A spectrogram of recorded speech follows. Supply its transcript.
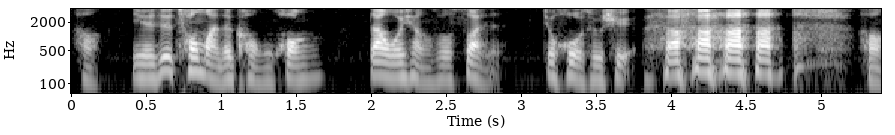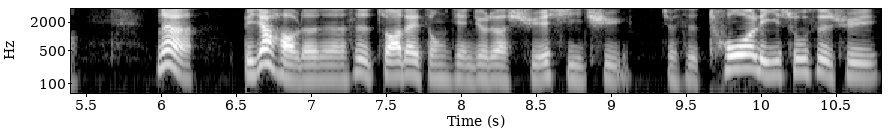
好也是充满着恐慌。但我想说算了，就豁出去，哈哈哈哈。好，那比较好的呢是抓在中间，就叫学习区，就是脱离舒适区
